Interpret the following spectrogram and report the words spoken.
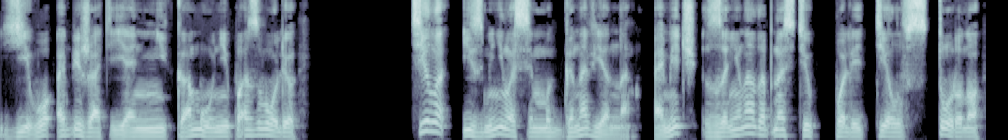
Его обижать я никому не позволю. Тело изменилось мгновенно, а меч за ненадобностью полетел в сторону.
